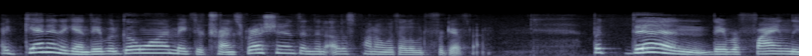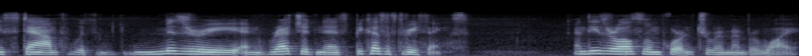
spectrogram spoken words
again and again they would go on make their transgressions and then Allah subhanahu wa ta'ala would forgive them. But then they were finally stamped with misery and wretchedness because of three things. And these are also important to remember why.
